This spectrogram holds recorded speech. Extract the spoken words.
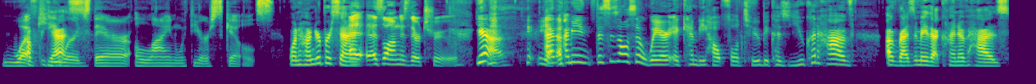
what keywords yes. there align with your skills. 100%. As long as they're true. Yeah. Yeah. And I mean, this is also where it can be helpful too, because you could have a resume that kind of has,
